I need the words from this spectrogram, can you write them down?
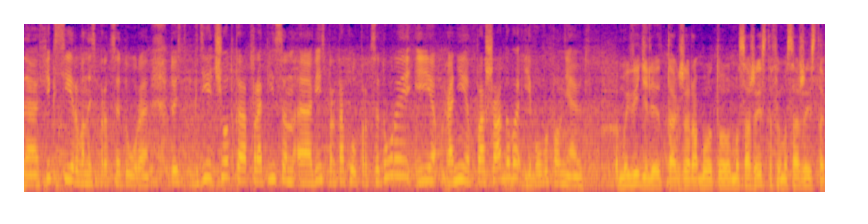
э, фиксированность процедуры. То есть где четко прописан э, весь протокол процедуры, процедуры, и они пошагово его выполняют. Мы видели также работу массажистов и массажисток.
